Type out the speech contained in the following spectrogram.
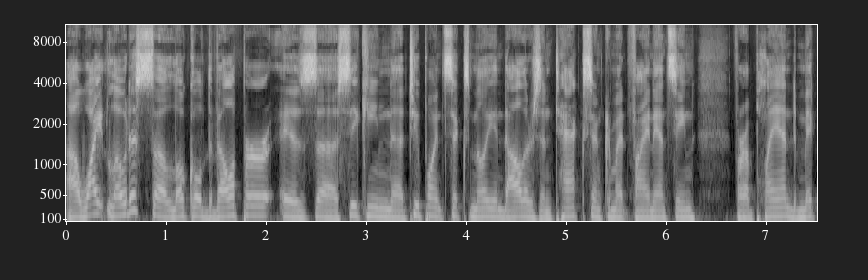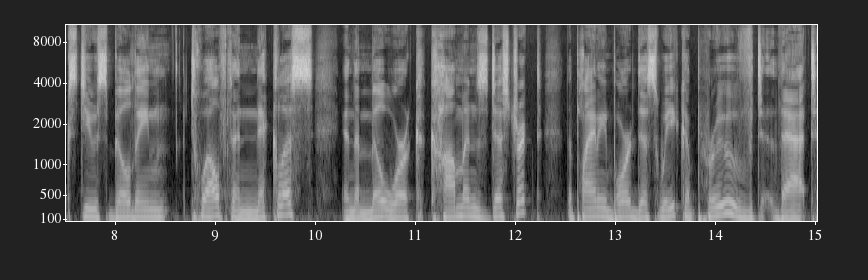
Uh, White Lotus, a local developer, is uh, seeking uh, $2.6 million in tax increment financing for a planned mixed use building, 12th and Nicholas, in the Millwork Commons District. The planning board this week approved that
